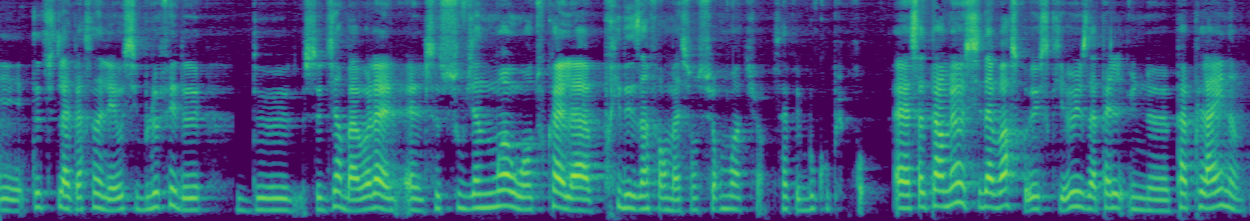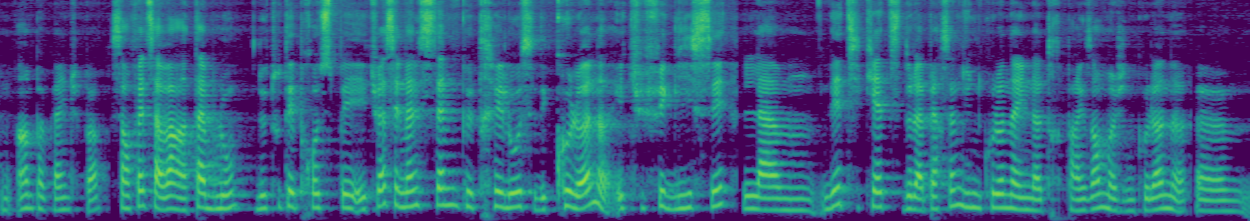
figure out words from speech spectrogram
Et tout de suite la personne elle est aussi bluffée de de se dire bah voilà elle, elle se souvient de moi ou en tout cas elle a pris des informations sur moi tu vois ça fait beaucoup plus pro euh, ça te permet aussi d'avoir ce que ce qu'eux ils appellent une pipeline ou un pipeline, je sais pas. C'est en fait ça avoir un tableau de tous tes prospects et tu vois c'est le même système que Trello, c'est des colonnes et tu fais glisser la l'étiquette de la personne d'une colonne à une autre. Par exemple, moi j'ai une colonne euh,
